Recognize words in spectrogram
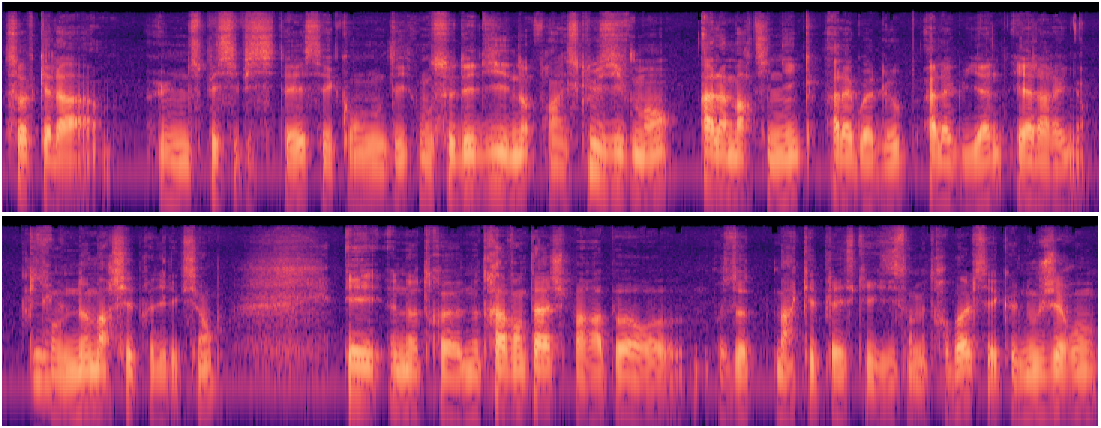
sauf qu'elle a une spécificité, c'est qu'on se dédie exclusivement à la Martinique, à la Guadeloupe, à la Guyane et à la Réunion, qui sont nos marchés de prédilection. Et notre, notre avantage par rapport aux autres marketplaces qui existent en métropole, c'est que nous gérons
